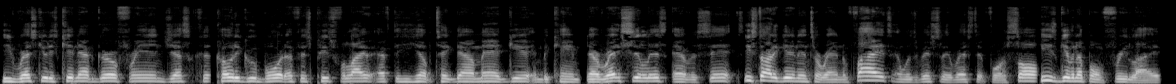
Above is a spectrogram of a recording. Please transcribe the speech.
He rescued his kidnapped girlfriend, Jessica. Cody grew bored of his peaceful life after he helped take down Mad Gear and became directionless ever since. He started getting into random fights and was eventually arrested for assault. He's given up on free life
